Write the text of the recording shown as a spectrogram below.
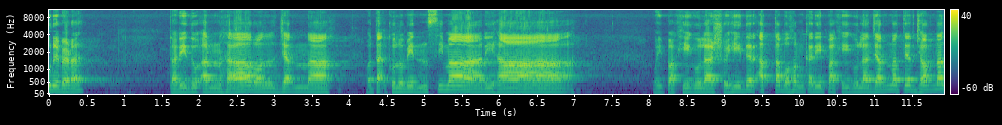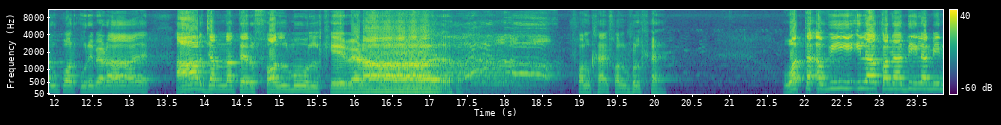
উড়ে বেড়ায়। তারিদু আনহারল জান্নাহ ওই পাখিগুলা শহীদের আত্মা বহনকারী পাখিগুলা জান্নাতের ঝর্ণার উপর উড়ে বেড়ায় আর জান্নাতের ফলমূল খেয়ে বেড়ায়। ফল খায়, ফলমূল খায়। ওয়াতাবি ইলা কানাদিলা মিন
